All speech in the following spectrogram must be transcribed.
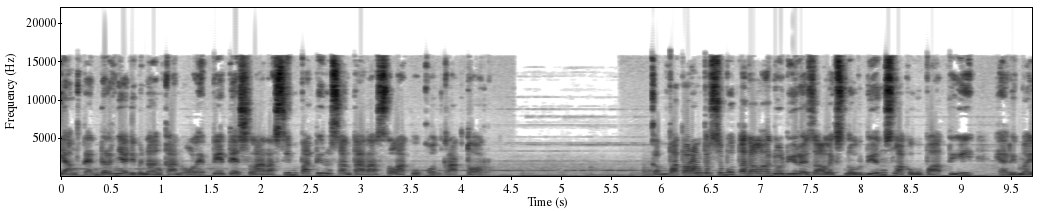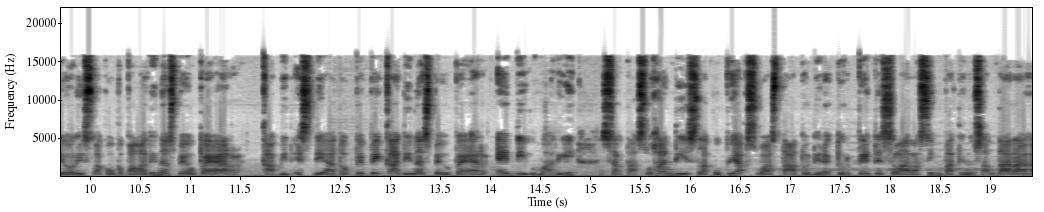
yang tendernya dimenangkan oleh PT Selaras Simpati Nusantara selaku kontraktor. Keempat orang tersebut adalah Dodi Reza Alex Nurdin selaku Bupati, Heri Mayori selaku Kepala Dinas PUPR, Kabit SD atau PPK Dinas PUPR Edi Umari, serta Suhandi selaku pihak swasta atau Direktur PT Selaras Simpati Nusantara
